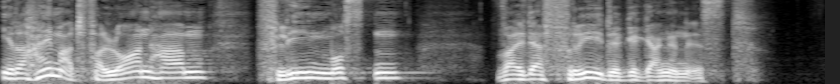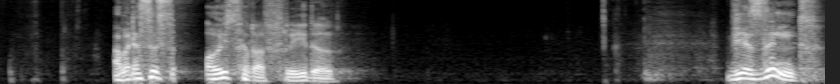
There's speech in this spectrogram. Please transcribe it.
ihre Heimat verloren haben, fliehen mussten, weil der Friede gegangen ist. Aber das ist äußerer Friede. Wir sind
